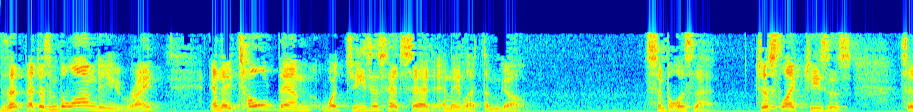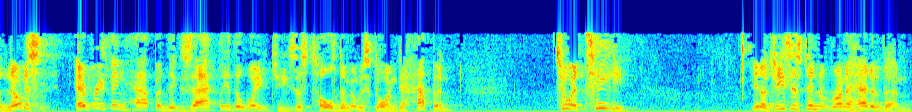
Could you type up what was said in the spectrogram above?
that, that doesn't belong to you, right? And they told them what Jesus had said, and they let them go. Simple as that. Just like Jesus said. Notice everything happened exactly the way Jesus told them it was going to happen. To a T. You know, Jesus didn't run ahead of them,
